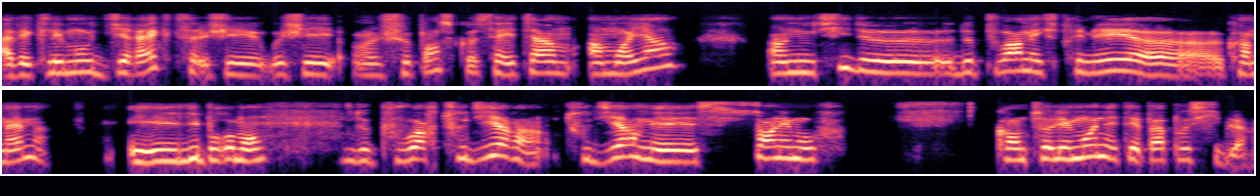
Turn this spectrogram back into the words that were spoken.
avec les mots directs, j'ai, je pense que ça a été un, moyen, un outil de, de pouvoir m'exprimer euh, quand même et librement, de pouvoir tout dire, tout dire, mais sans les mots, quand les mots n'étaient pas possibles.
